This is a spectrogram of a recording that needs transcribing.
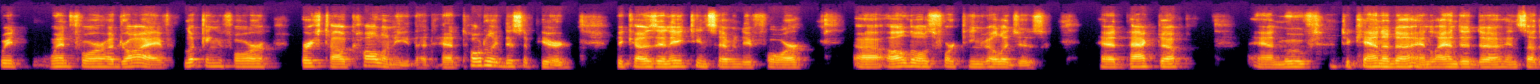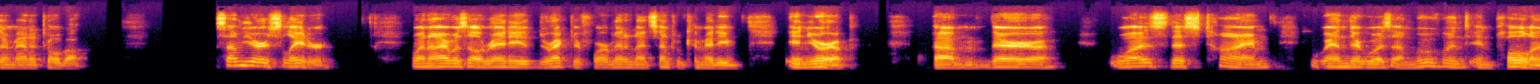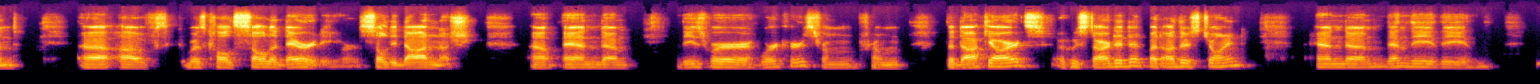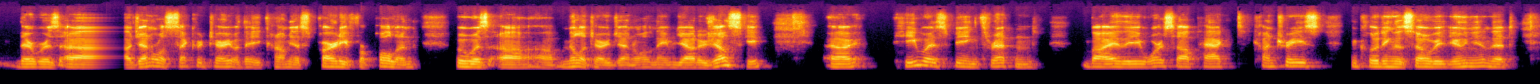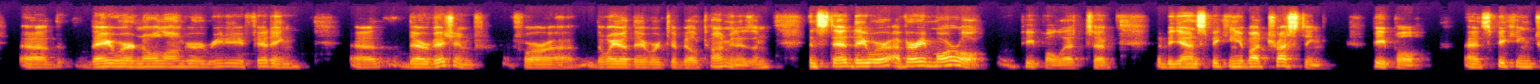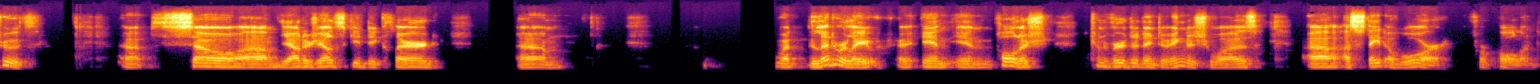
We went for a drive looking for Bergthal colony that had totally disappeared because in 1874, uh, all those 14 villages had packed up and moved to Canada and landed uh, in southern Manitoba some years later, when I was already director for Mennonite Central Committee in Europe, um, there was this time when there was a movement in Poland uh, of was called Solidarity or Solidarność, uh, and um, these were workers from from the dockyards who started it, but others joined, and um, then the the there was a, a, general secretary of the Communist Party for Poland, who was a, a military general named Jaruzelski. Uh, he was being threatened by the Warsaw Pact countries, including the Soviet Union, that uh, they were no longer really fitting uh, their vision for uh, the way they were to build communism. Instead, they were a very moral people that uh, began speaking about trusting people and speaking truth. Uh, so um, declared um, what literally uh, in, in Polish converted into English was uh, a state of war for Poland.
